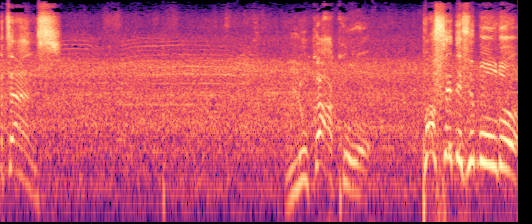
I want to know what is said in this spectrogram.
Mertens. Lukaku. Pas hedefi buldu.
